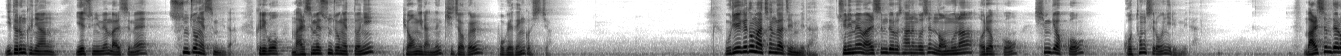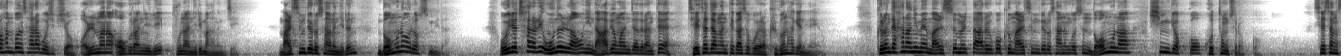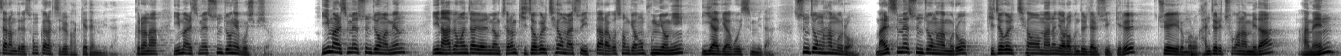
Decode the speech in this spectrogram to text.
이들은 그냥 예수님의 말씀에 순종했습니다. 그리고 말씀에 순종했더니 병이 낫는 기적을 보게 된 것이죠. 우리에게도 마찬가지입니다. 주님의 말씀대로 사는 것은 너무나 어렵고 힘겹고 고통스러운 일입니다. 말씀대로 한번 살아보십시오. 얼마나 억울한 일이, 분한 일이 많은지. 말씀대로 사는 일은 너무나 어렵습니다. 오히려 차라리 오늘 나온 이 나병 환자들한테 제사장한테 가서 보여라. 그건 하겠네요. 그런데 하나님의 말씀을 따르고 그 말씀대로 사는 것은 너무나 힘겹고 고통스럽고 세상 사람들의 손가락질을 받게 됩니다. 그러나 이 말씀에 순종해 보십시오. 이 말씀에 순종하면 이 나병 환자 10명처럼 기적을 체험할 수 있다라고 성경은 분명히 이야기하고 있습니다. 순종함으로 말씀에 순종함으로 기적을 체험하는 여러분들 될 수 있기를 주의 이름으로 간절히 축원합니다. 아멘.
